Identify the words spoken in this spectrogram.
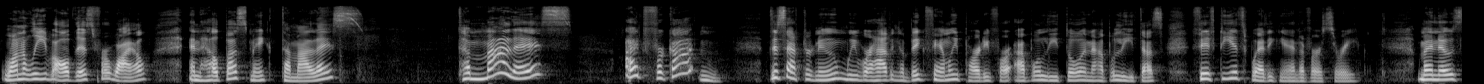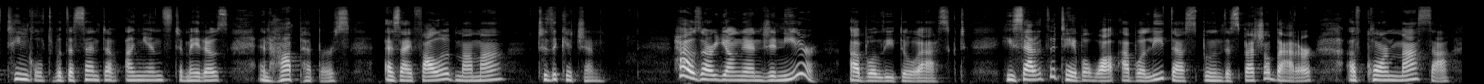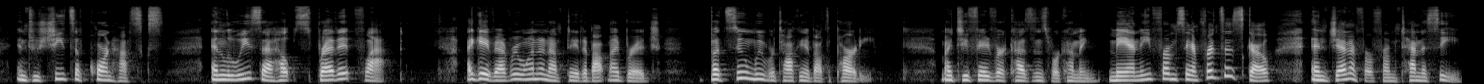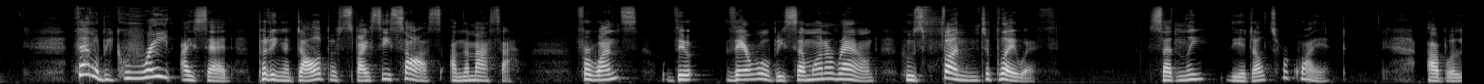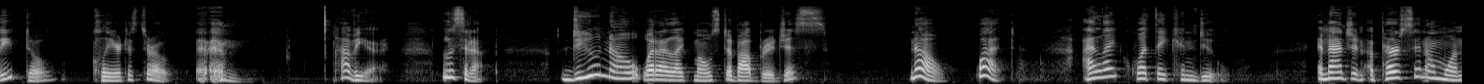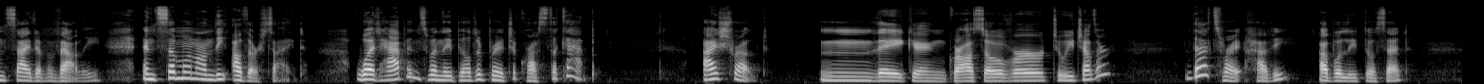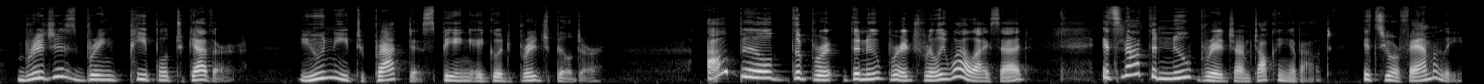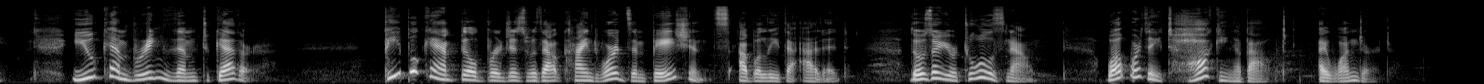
Want to leave all this for a while and help us make tamales? Tamales? I'd forgotten. This afternoon, we were having a big family party for Abuelito and Abuelita's 50th wedding anniversary. My nose tingled with the scent of onions, tomatoes, and hot peppers as I followed Mama to the kitchen. How's our young engineer? Abuelito asked. He sat at the table while Abuelita spooned the special batter of corn masa into sheets of corn husks, and Luisa helped spread it flat. I gave everyone an update about my bridge, but soon we were talking about the party. My two favorite cousins were coming Manny from San Francisco and Jennifer from Tennessee. That'll be great, I said, putting a dollop of spicy sauce on the masa. For once, there, there will be someone around who's fun to play with. Suddenly, the adults were quiet. Abuelito cleared his throat. Javier, listen up. Do you know what I like most about bridges? No. What? I like what they can do. Imagine a person on one side of a valley and someone on the other side. What happens when they build a bridge across the gap? I shrugged. Mm, they can cross over to each other? That's right, Javi, Abuelito said. Bridges bring people together. You need to practice being a good bridge builder. I'll build the, the new bridge really well, I said. It's not the new bridge I'm talking about, it's your family. You can bring them together. People can't build bridges without kind words and patience, Abuelita added. Those are your tools now. What were they talking about? I wondered.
